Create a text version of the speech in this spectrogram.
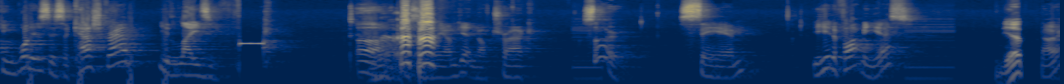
Fing, what is this, a cash grab? You lazy. Oh, listen I'm getting off track. So, Sam, you're here to fight me, yes? Yep. No?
